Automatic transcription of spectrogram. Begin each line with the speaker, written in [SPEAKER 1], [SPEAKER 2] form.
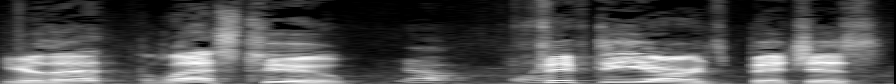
[SPEAKER 1] Hear that? The last two.
[SPEAKER 2] Yep.
[SPEAKER 1] 50 yards, bitches.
